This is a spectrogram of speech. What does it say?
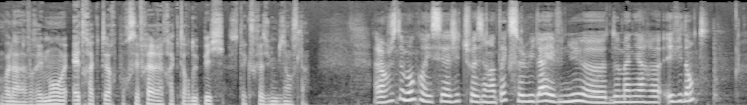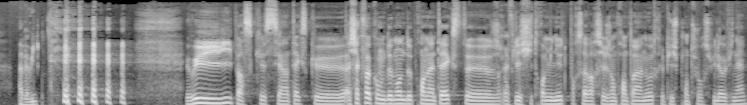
voilà, à vraiment être acteur pour ses frères, être acteur de paix. Ce texte résume bien cela. Alors justement, quand il s'agit de choisir un texte, celui-là est venu euh, de manière euh, évidente? Ah bah oui. oui, oui, oui, parce que c'est un texte que, à chaque fois qu'on me demande de prendre un texte, euh, je réfléchis trois minutes pour savoir si j'en prends pas un autre, et puis je prends toujours celui-là au final.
